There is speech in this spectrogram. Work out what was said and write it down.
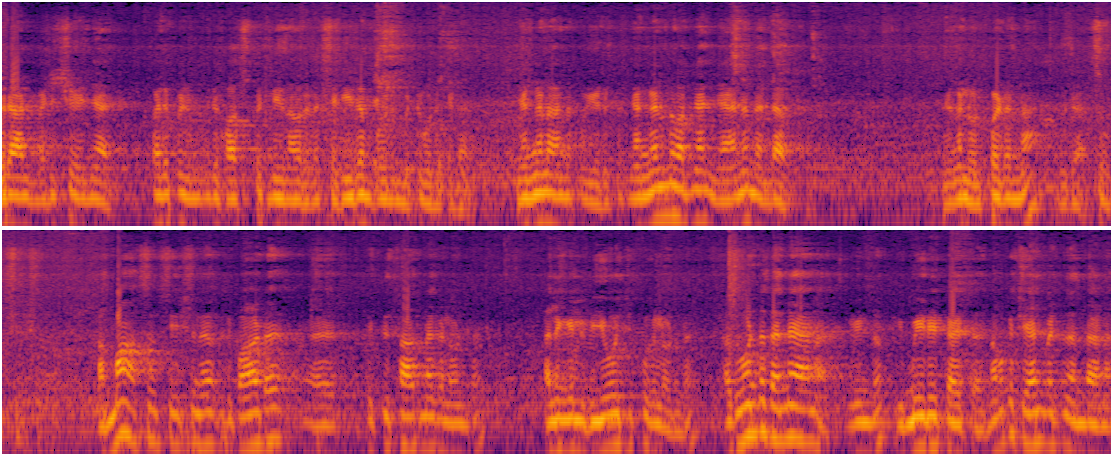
ഒരാൾ മരിച്ചു കഴിഞ്ഞാൽ പലപ്പോഴും ഒരു ഹോസ്പിറ്റലിൽ നിന്ന് അവരുടെ ശരീരം പോലും വിട്ടുകൊടുക്കില്ല. ഞങ്ങളാണ് പോയി എടുക്കുക ഞങ്ങൾ എന്ന് പറഞ്ഞാൽ ഞാനെന്നല്ല. ഞങ്ങൾ ഉൾപ്പെടുന്ന ഒരു അസോസിയേഷൻ. അമ്മ അസോസിയേഷന് ഒരുപാട് തെറ്റിദ്ധാരണകളുണ്ട്. അല്ലെങ്കിൽ വിയോജിപ്പുകളുണ്ട്. അതുകൊണ്ട് തന്നെയാണ് വീണ്ടും ഇമ്മീഡിയറ്റ് ആയിട്ട് നമുക്ക് ചെയ്യാൻ പറ്റുന്ന എന്താണ്?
